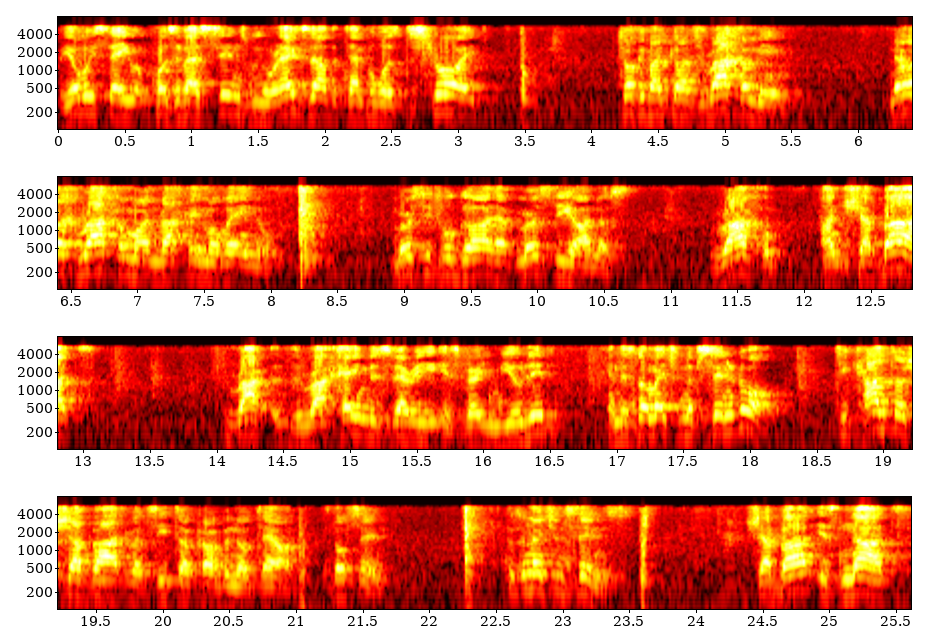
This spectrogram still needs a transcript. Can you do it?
we always say, because of our sins, we were exiled, the temple was destroyed. Talk about God's rachamim. Melech rachaman rachem aleinu. Merciful God, have mercy on us. Racham. On Shabbat, the rachem is very, is very muted, and there's no mention of sin at all. Tikanto Shabbat Ratzito Karbonotel. There's no sin. Doesn't mention sins. Shabbat is not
